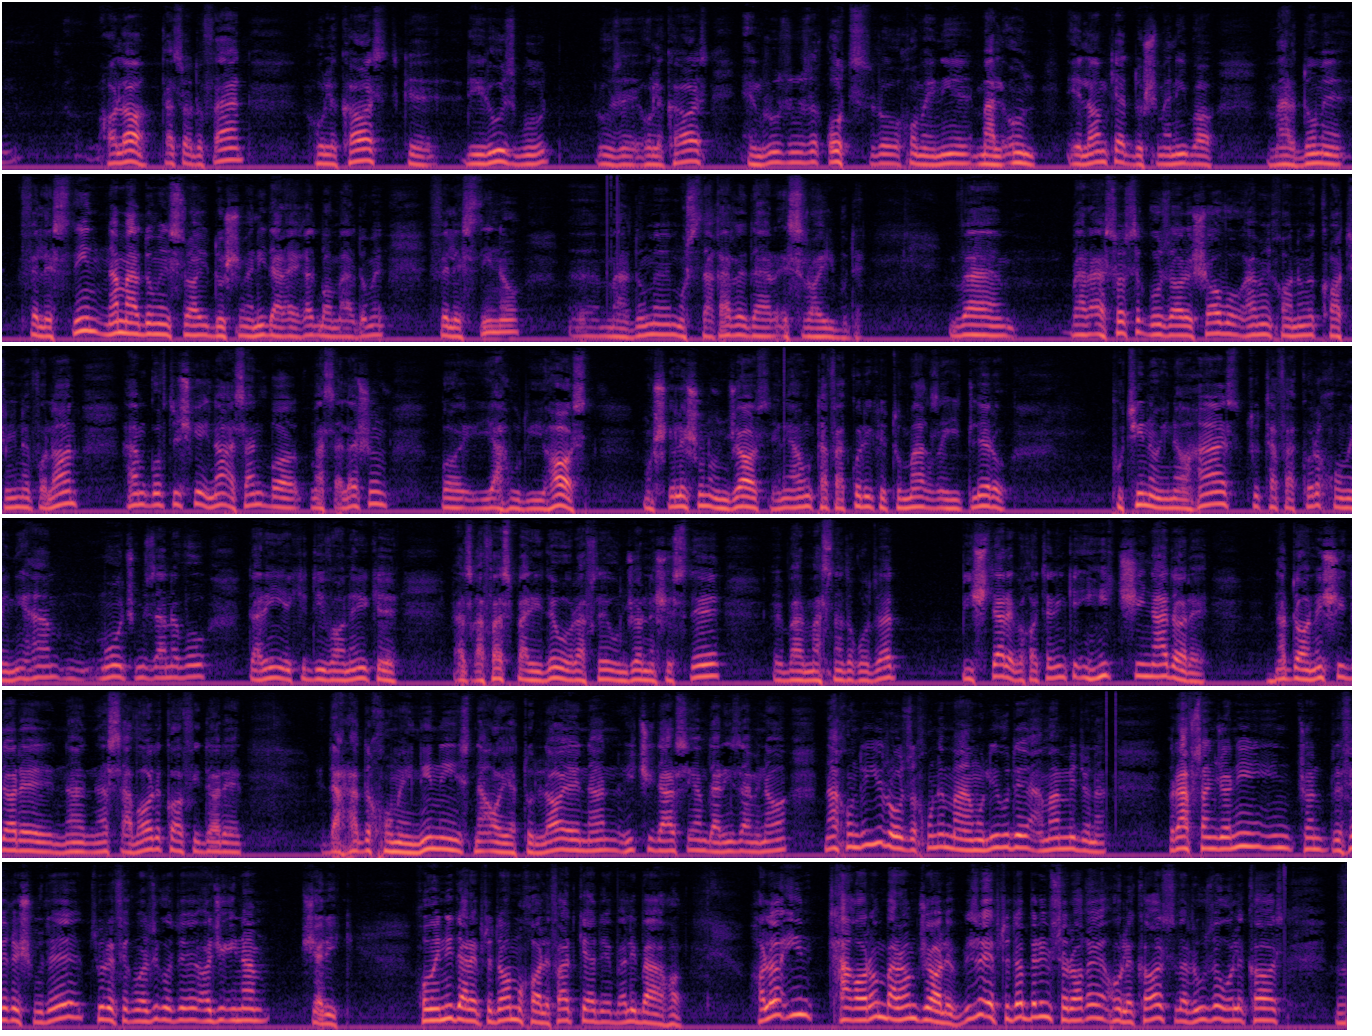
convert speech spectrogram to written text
حالا تصادفا هولکاست که دیروز بود روز هولکاست امروز روز قدس رو خمینی ملعون اعلام کرد دشمنی با مردم فلسطین نه مردم اسرائیل دشمنی در حقیقت با مردم فلسطین و مردم مستقر در اسرائیل بوده. و بر اساس گزارش ها و همین خانم کاترین فلان هم گفتش که اینا اصلا با مسئلهشون با یهودی هاست مشکلشون اونجاست. یعنی همون تفکری که تو مغز هیتلر و پوتین و اینا هست تو تفکر خمینی هم موج می‌زنه و در این یکی دیوانه ای که از قفس پریده و رفته اونجا نشسته بر مسند قدرت بیشتره به خاطر اینکه این هیچ چی نداره. نه دانشی داره نه, نه سواد کافی داره. در حد خمینی نیست نه آیت الله نه هیچی درسی هم در این زمین ها نخونده. یه روزخون معمولی بوده همه می‌دونن رفسنجانی این چون رفیقش بوده تو رفیق بازی گفته آجی اینم شریک. خمینی در ابتدا مخالفت کرده ولی به حالا این تقارن برام جالب. بذار ابتدا بریم سراغ هولوکاست و روز هولوکاست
